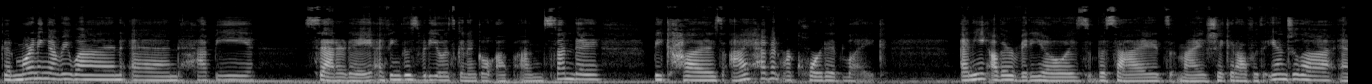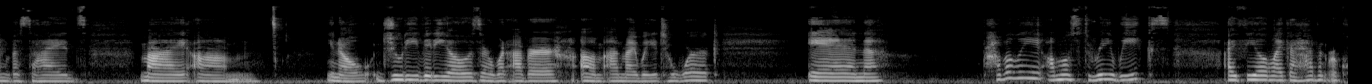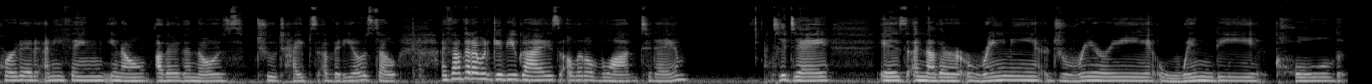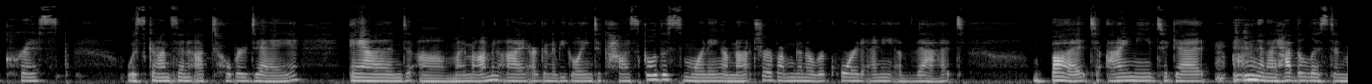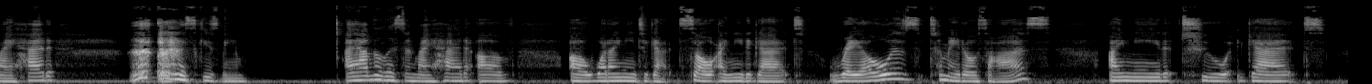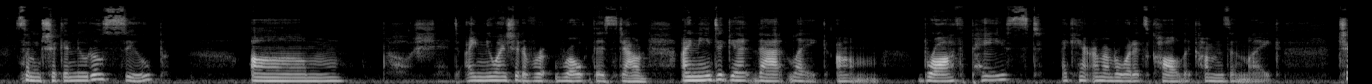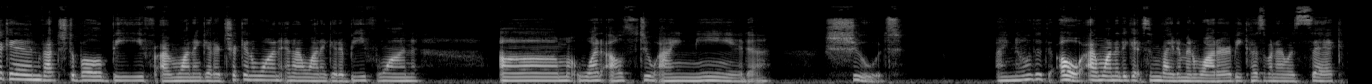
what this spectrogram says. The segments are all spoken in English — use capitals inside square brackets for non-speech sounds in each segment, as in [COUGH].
Good morning, everyone, and happy Saturday. I think this video is gonna go up on Sunday because I haven't recorded like any other videos besides my Shake It Off with Angela and besides my, um, you know, Judy videos or whatever um, on my way to work in probably almost three weeks. I feel like I haven't recorded anything, you know, other than those two types of videos. So I thought that I would give you guys a little vlog today. Today is another rainy, dreary, windy, cold, crisp Wisconsin October day. And um, my mom and I are going to be going to Costco this morning. I'm not sure if I'm going to record any of that, but I need to get, [CLEARS THROAT] and I have the list in my head, [CLEARS THROAT] excuse me, I have the list in my head of uh, what I need to get. So I need to get Rao's tomato sauce. I need to get some chicken noodle soup. Um, oh shit. I knew I should have wrote this down. I need to get that like, um, broth paste. I can't remember what it's called. It comes in like chicken, vegetable, beef. I want to get a chicken one and I want to get a beef one. Um, what else do I need? Shoot. I know that, oh, I wanted to get some vitamin water because when I was sick,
